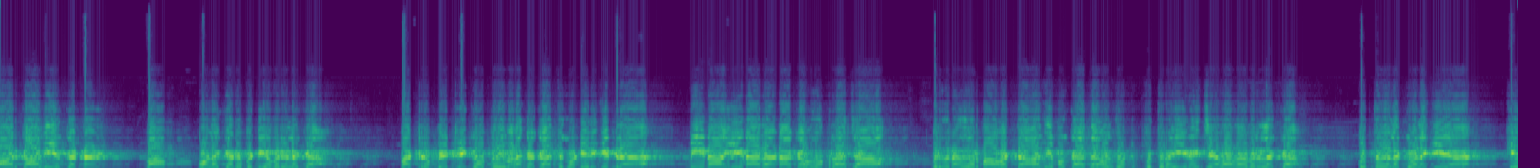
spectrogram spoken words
ஆர் காவிய கண்ணன் மாம் மூலக்கரைப்பட்டி அவர்களுக்கு மற்றும் வெற்றி கோப்பை வழங்க காத்துக் கொண்டிருக்கின்ற மீனா ஈனாராணா கௌதம் ராஜா விருதுநகர் மாவட்ட அதிமுக தகவல் தொழில்நுட்பத்துறை இணை செயலாளர் அவர்களுக்கு குத்துவிளக்கு வழங்கிய கே.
